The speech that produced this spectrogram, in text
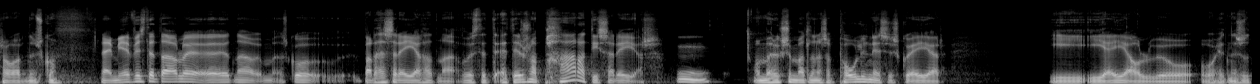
hráefnum sko. Nei, mér finnst þetta alveg, eh, hérna, sko, bara þessar eigjar þarna, þú veist, þetta, þetta eru svona paradísar eigjar mm. og maður hugsa um allan þessar pólinesisku eigjar í, í eigjaálfu og, og hérna, svo,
